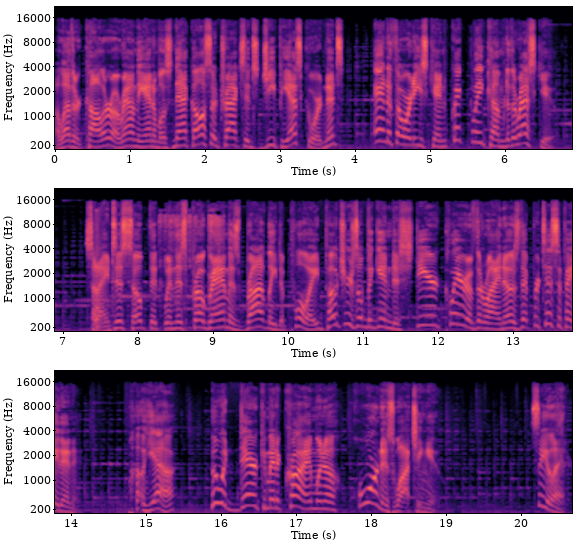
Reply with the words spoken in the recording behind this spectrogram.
A leather collar around the animal's neck also tracks its GPS coordinates, and authorities can quickly come to the rescue. Scientists hope that when this program is broadly deployed, poachers will begin to steer clear of the rhinos that participate in it. Well, yeah, who would dare commit a crime when a horn is watching you? See you later.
